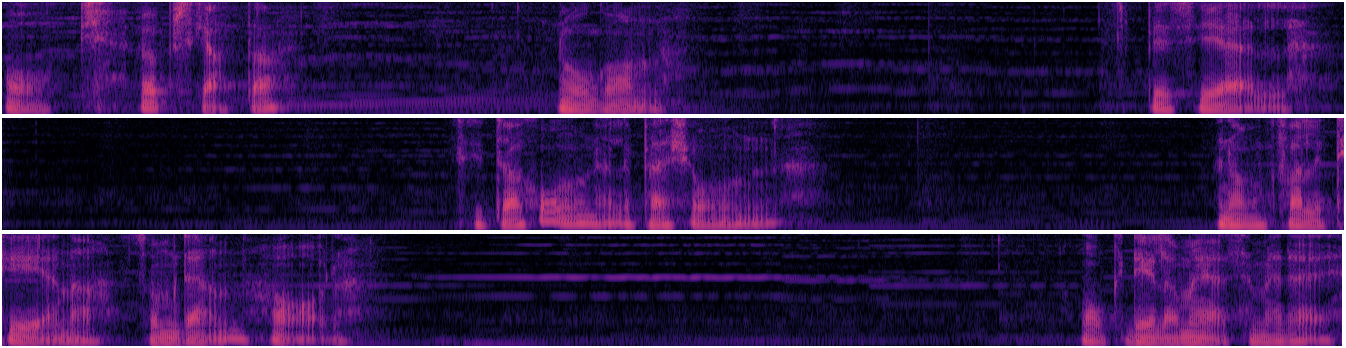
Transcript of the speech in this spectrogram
och uppskatta någon speciell situation eller person med de kvaliteterna som den har. Och dela med sig med dig.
